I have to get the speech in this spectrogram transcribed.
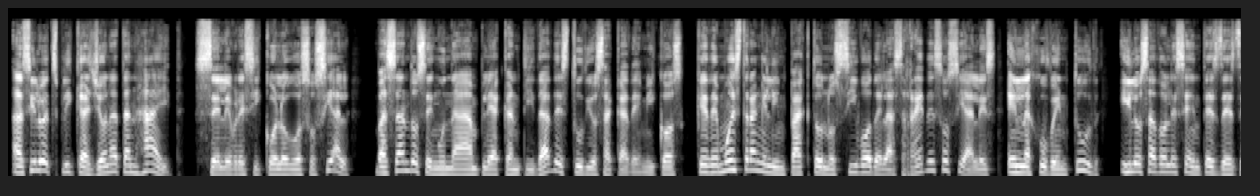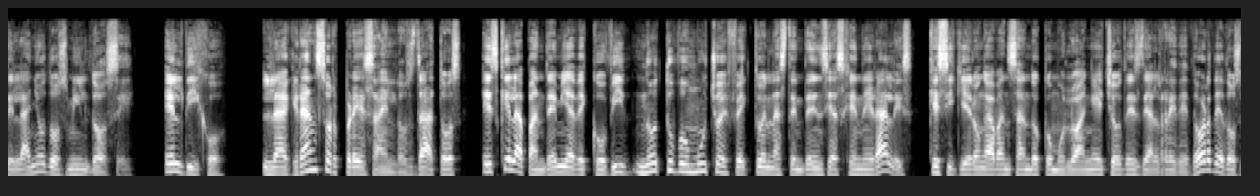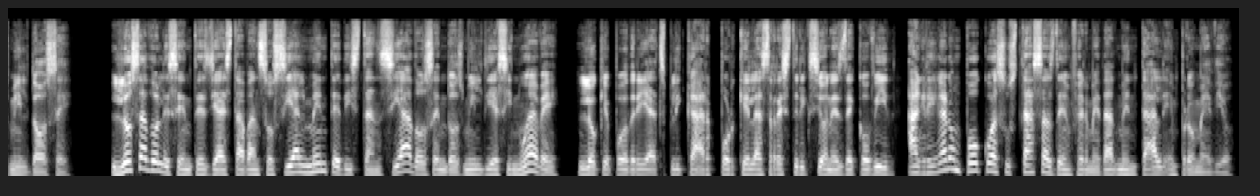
Así lo explica Jonathan Haidt, célebre psicólogo social, basándose en una amplia cantidad de estudios académicos que demuestran el impacto nocivo de las redes sociales en la juventud y los adolescentes desde el año 2012. Él dijo, la gran sorpresa en los datos es que la pandemia de COVID no tuvo mucho efecto en las tendencias generales, que siguieron avanzando como lo han hecho desde alrededor de 2012. Los adolescentes ya estaban socialmente distanciados en 2019, lo que podría explicar por qué las restricciones de COVID agregaron poco a sus tasas de enfermedad mental en promedio.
